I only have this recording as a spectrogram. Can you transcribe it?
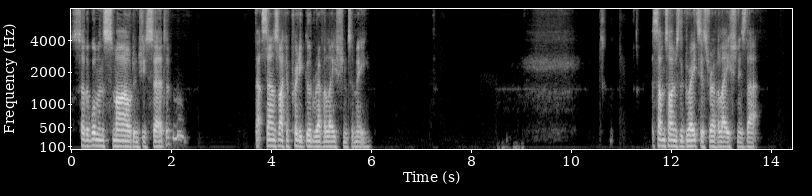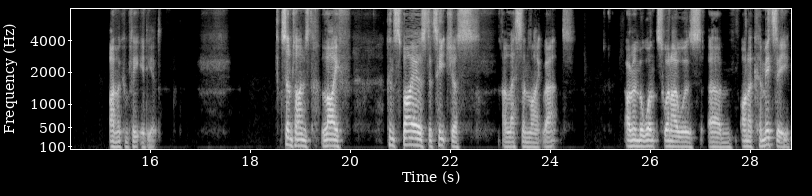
So the woman smiled and she said, that sounds like a pretty good revelation to me. Sometimes the greatest revelation is that I'm a complete idiot. Sometimes life conspires to teach us a lesson like that. I remember once when I was um, on a committee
